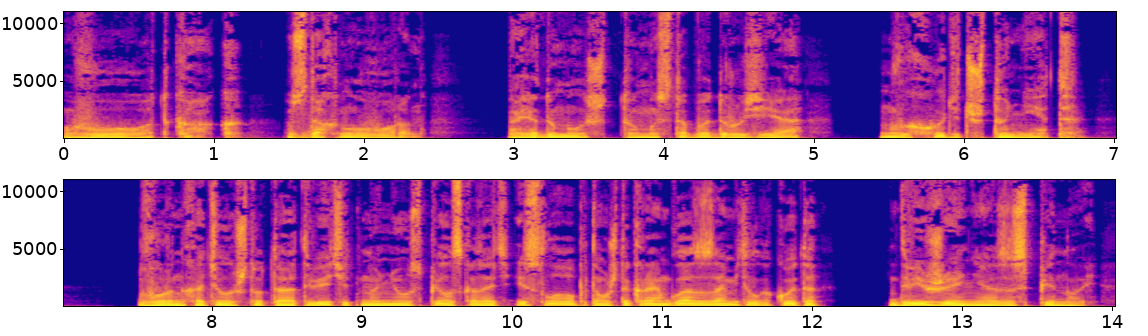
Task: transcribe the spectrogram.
Вот как, вздохнул ворон. А я думал, что мы с тобой друзья. Выходит, что нет. Ворон хотел что-то ответить, но не успел сказать и слова, потому что краем глаза заметил какое-то движение за спиной —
